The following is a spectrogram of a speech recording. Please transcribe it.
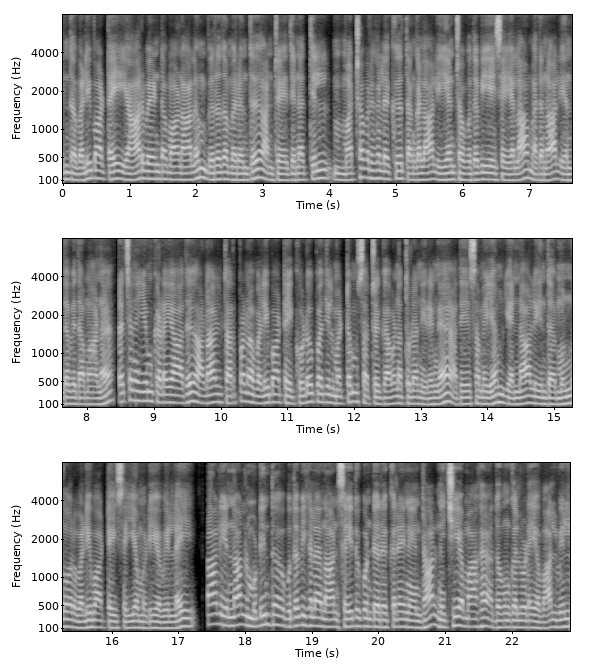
இந்த வழிபாட்டை யார் வேண்டுமானாலும் விரதம் இருந்து அன்றைய தினத்தில் மற்றவர்களுக்கு தங்களால் இயன்ற உதவியை செய்யலாம். அதனால் எந்த விதமான பிரச்சனையும் கிடையாது. ஆனால் தர்ப்பண வழிபாட்டை கொடுப்பதில் மட்டும் சற்று கவனத்துடன் இருங்க. அதே சமயம் என்னால் இந்த முன்னோர் வழிபாட்டை செய்ய முடியவில்லை. ஆனால் என்னால் முடிந்த உதவிகளை நான் செய்து கொண்டிருக்கிறேன் என்றால் நிச்சயமாக அது உங்களுடைய வாழ்வில்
